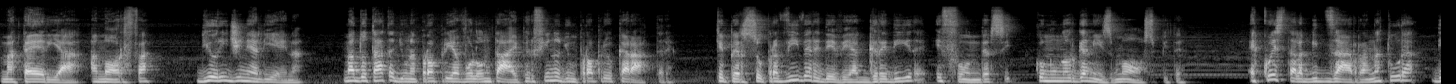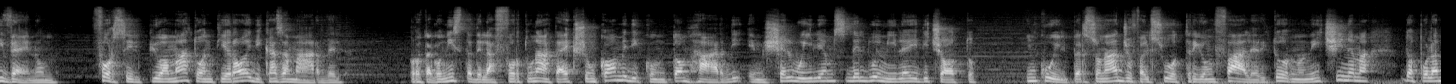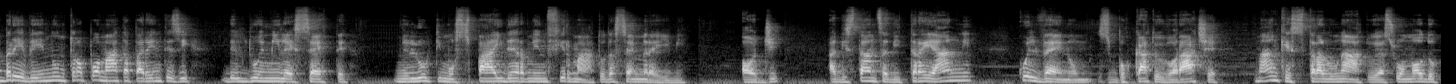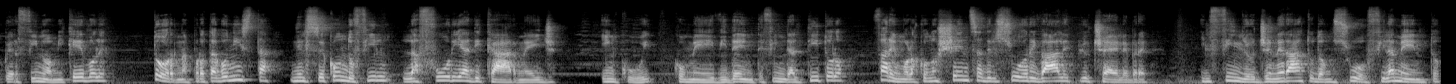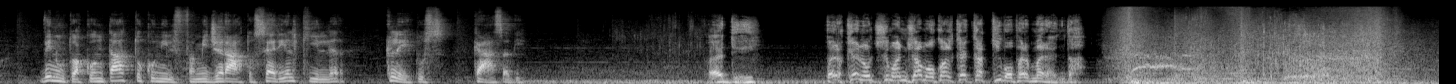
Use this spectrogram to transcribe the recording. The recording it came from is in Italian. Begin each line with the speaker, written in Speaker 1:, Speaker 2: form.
Speaker 1: materia amorfa di origine aliena, ma dotata di una propria volontà e perfino di un proprio carattere, che per sopravvivere deve aggredire e fondersi con un organismo ospite. È questa la bizzarra natura di Venom, forse il più amato antieroe di casa Marvel, protagonista della fortunata action comedy con Tom Hardy e Michelle Williams del 2018 in cui il personaggio fa il suo trionfale ritorno nei cinema dopo la breve e non troppo amata parentesi del 2007, nell'ultimo Spider-Man firmato da Sam Raimi. Oggi, a distanza di tre anni, quel Venom, sboccato e vorace, ma anche stralunato e a suo modo perfino amichevole, torna protagonista nel secondo film La furia di Carnage, in cui, come è evidente fin dal titolo, faremo la conoscenza del suo rivale più celebre, il figlio generato da un suo filamento venuto a contatto con il famigerato serial killer Cletus Casadi.
Speaker 2: Eddie, perché non ci mangiamo qualche cattivo per merenda?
